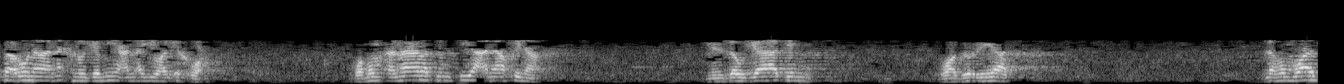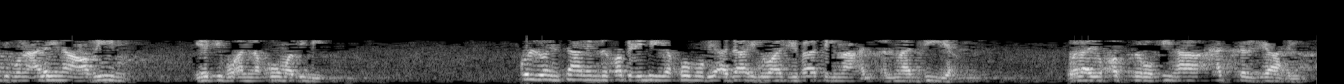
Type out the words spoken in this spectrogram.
أسرنا نحن جميعا أيها الإخوة. وهم أمانة في أعناقنا من زوجات وذريات. لهم واجب علينا عظيم يجب أن نقوم به. كل إنسان بطبعه يقوم بأداء الواجبات المادية ولا يقصر فيها حتى الجاهل.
